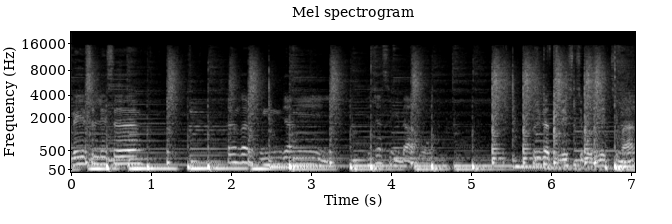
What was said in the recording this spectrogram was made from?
브레이슬릿은 사용감이 굉장히 괜찮습니다. 뭐 소리가 들리실지 모르겠지만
